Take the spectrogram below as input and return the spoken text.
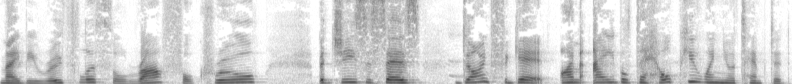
maybe ruthless or rough or cruel. But Jesus says, don't forget, I'm able to help you when you're tempted.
